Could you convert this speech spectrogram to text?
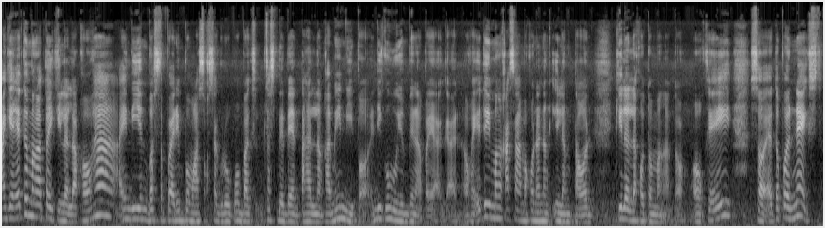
again, ito mga to'y kilala ko, ha? Ay, hindi yun basta pwedeng pumasok sa grupo, bag, tas bebentahan lang kami, hindi po. Hindi ko yung pinapayagan. Okay, ito yung mga kasama ko na ng ilang taon. Kilala ko tong mga to. Okay? So, ito po, next.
